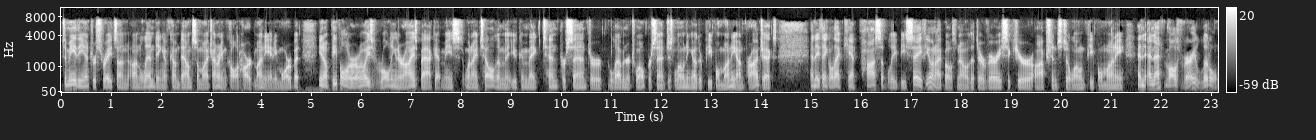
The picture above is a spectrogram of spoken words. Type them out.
to me, the interest rates on, on lending have come down so much. I don't even call it hard money anymore. But, you know, people are always rolling their eyes back at me when I tell them that you can make 10% or 11 or 12% just loaning other people money on projects and they think, well, that can't possibly be safe. You and I both know that there are very secure options to loan people money, and and that involves very little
